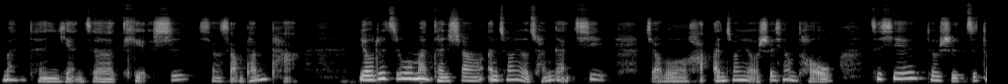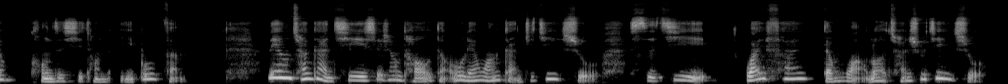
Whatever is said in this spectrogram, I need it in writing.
蔓藤沿着铁丝向上攀爬，有的植物蔓藤上安装有传感器，角落还安装有摄像头，这些都是自动控制系统的一部分。利用传感器、摄像头等物联网感知技术、四 G、WiFi 等网络传输技术，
